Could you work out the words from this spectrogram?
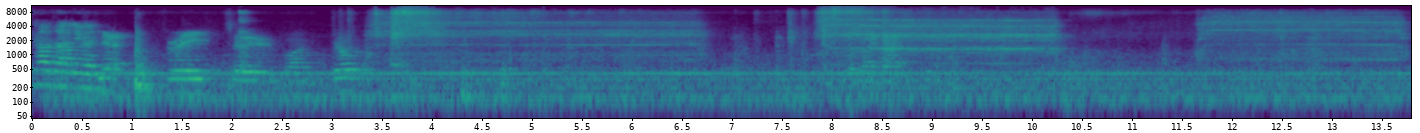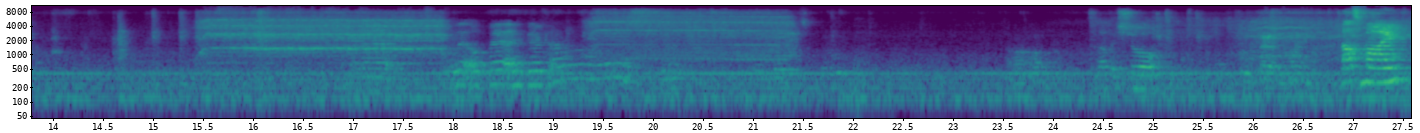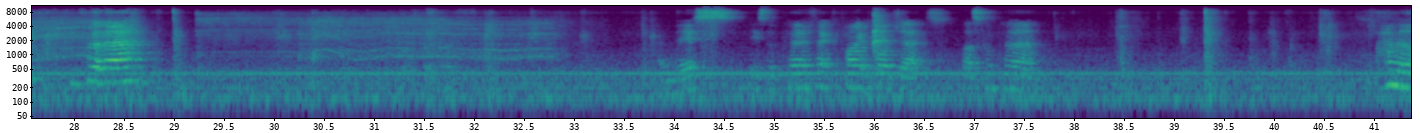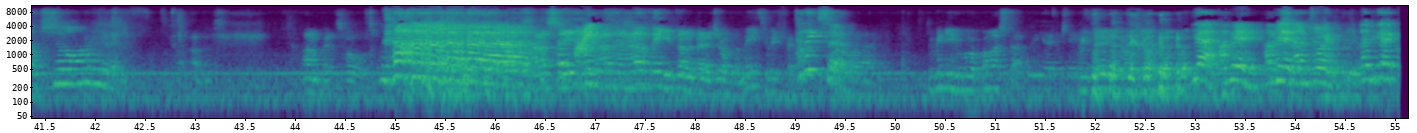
countdown, Ewan. Yeah. Three, two, one, go. That. Uh, a little bit and go down. Uh, A little bit short. put that in mind. That's mine. Put it there. This is the perfect pint project. Let's compare. I'm a little short, aren't you? I'm a bit tall. I I, see, I, I think you've done a better job than me, to be fair. I think so. Uh, Do we need more bar stuff? We okay. We do. Yeah, I'm in. I'm in. I'm joined. Let me get. a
